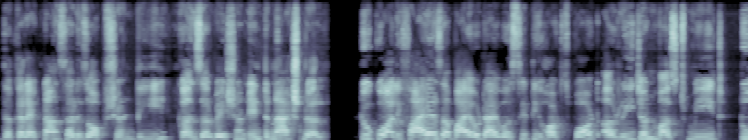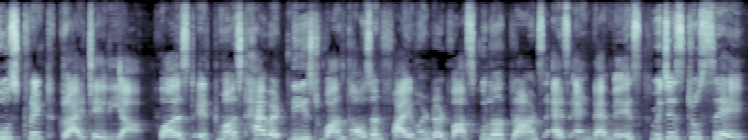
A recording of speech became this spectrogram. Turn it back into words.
The correct answer is option D, Conservation International. To qualify as a biodiversity hotspot, a region must meet two strict criteria. First, it must have at least 1500 vascular plants as endemics, which is to say,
